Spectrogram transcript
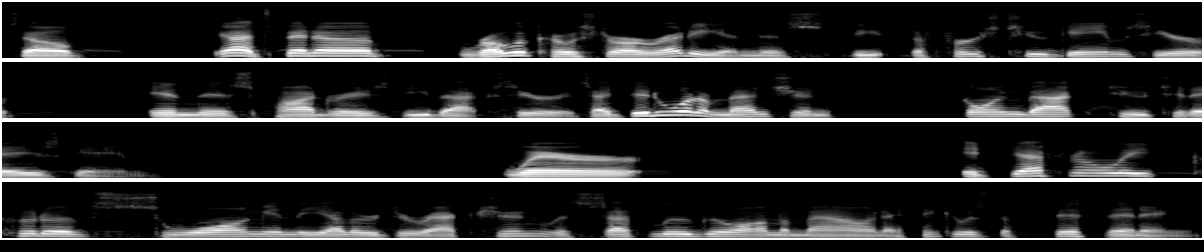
So, yeah, it's been a roller coaster already in this the, the first two games here in this Padres D back series. I did want to mention going back to today's game where it definitely could have swung in the other direction with Seth Lugo on the mound. I think it was the fifth inning.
